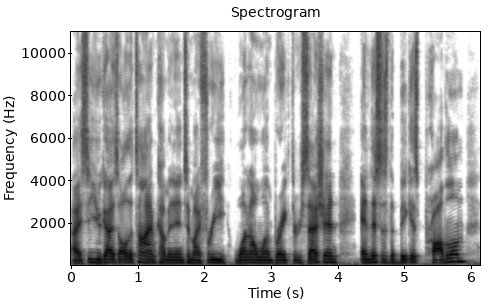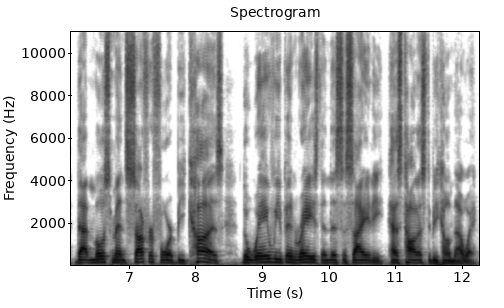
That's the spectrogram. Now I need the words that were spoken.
I see you guys all the time coming into my free one on one breakthrough session. And this is the biggest problem that most men suffer for because the way we've been raised in this society has taught us to become that way.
